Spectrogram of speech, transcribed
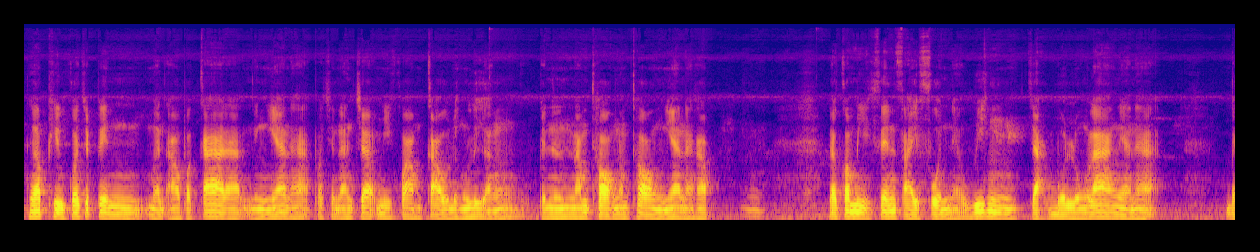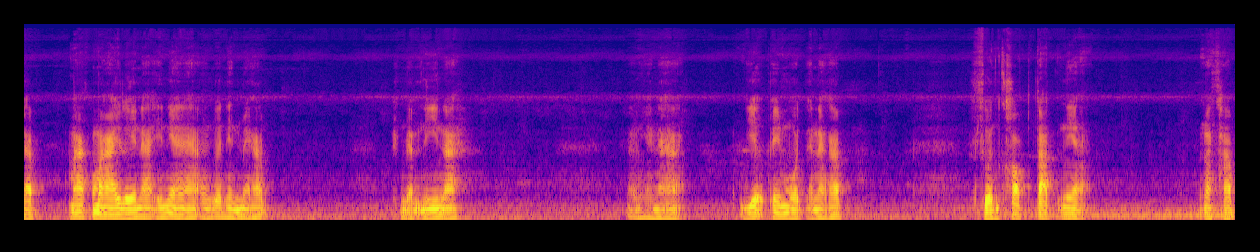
เนื้อผิวก็จะเป็นเหมือนอัลปาก้านะอย่างเงี้ยนะฮะเพราะฉะนั้นจะมีความเก่าเหลืองๆเป็นน้ำทองน้ำทองอย่างเงี้ยนะครับ แล้วก็มีเส้นสายฝนเนี่ยวิ่งจากบนลงล่างเนี่ยนะฮะแบบมากมายเลยนะไอ้เนี่ยนะฮะเพื่อนเห็นไหมครับ เป็นแบบนี้นะอันนี้นะฮะเยอะไปหมดนะครับ ส่วนขอบตัดเนี่ยนะครับ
